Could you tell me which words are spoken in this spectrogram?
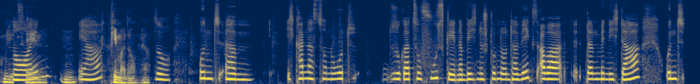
um die neun. Mhm. Ja. Pi mal Daumen, ja. So. Und ähm, ich kann das zur Not sogar zu Fuß gehen. Dann bin ich eine Stunde unterwegs, aber dann bin ich da und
